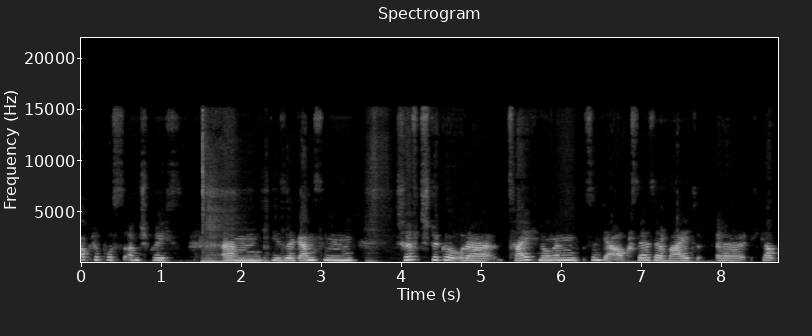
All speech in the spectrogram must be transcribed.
Oktopus ansprichst, ähm, diese ganzen Schriftstücke oder Zeichnungen sind ja auch sehr, sehr weit, äh, ich glaube,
